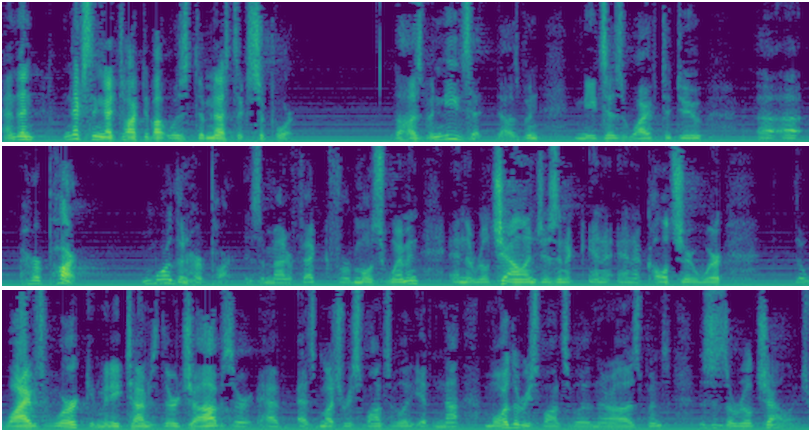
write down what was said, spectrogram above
And then next thing I talked about was domestic support. The husband needs it. The husband needs his wife to do uh, uh, her part, more than her part, as a matter of fact, for most women. And the real challenge is in a, in a, in a culture where the wives work, and many times their jobs are, have as much responsibility, if not more the responsibility than their husbands. This is a real challenge.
